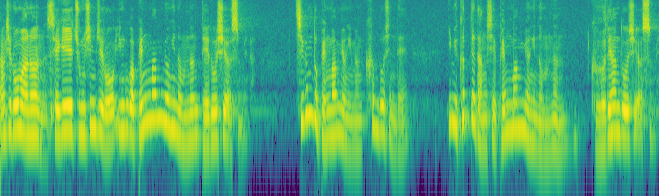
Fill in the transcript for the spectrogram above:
당시 로마는 세계의 중심지로 인구가 100만 명이 넘는 대도시였습니다. 지금도 100만 명이면 큰 도시인데 이미 그때 당시에 100만 명이 넘는 거대한 도시였습니다.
